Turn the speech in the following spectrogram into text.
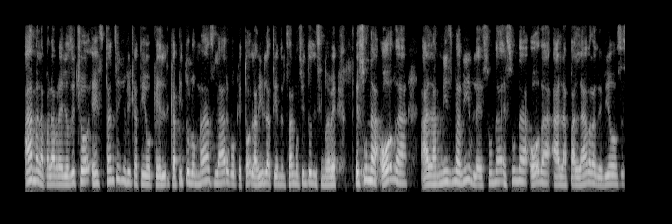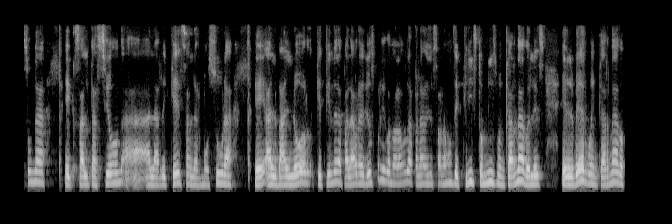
ama la palabra de Dios. De hecho, es tan significativo que el capítulo más largo que toda la Biblia tiene, el Salmo 119, es una oda a la misma Biblia, es una, es una oda a la palabra de Dios, es una exaltación a, la riqueza, a la hermosura, eh, al valor que tiene la palabra de Dios, porque cuando hablamos de la palabra de Dios hablamos de Cristo mismo encarnado, Él es el verbo encarnado.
